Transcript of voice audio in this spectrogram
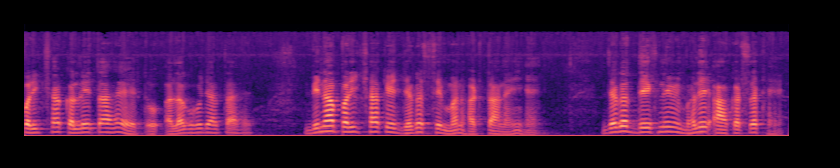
परीक्षा कर लेता है तो अलग हो जाता है। बिना परीक्षा के जगत से मन हटता नहीं है। जगत देखने में भले आकर्षक है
